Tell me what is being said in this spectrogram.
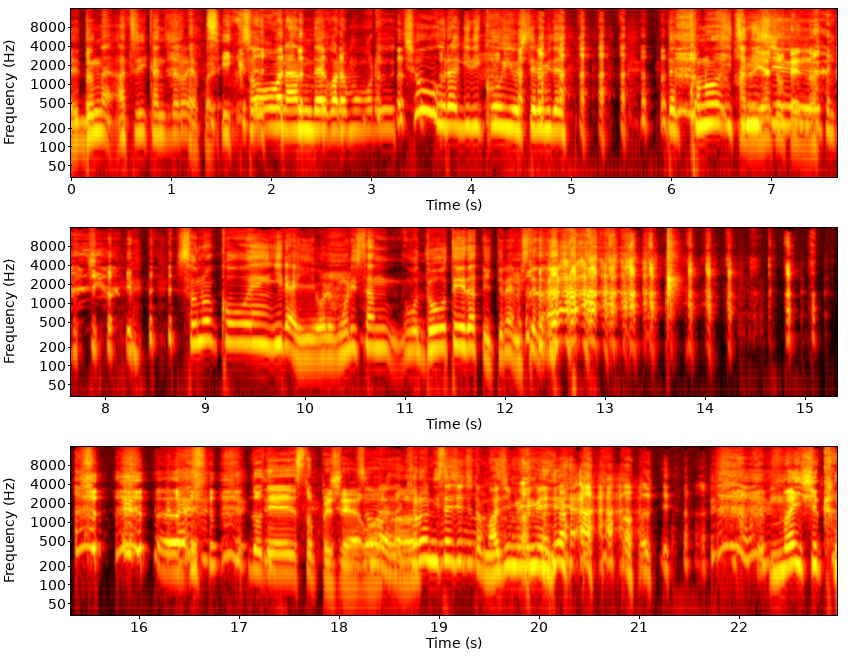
えどんな熱い感じだろうやっぱり。そうなんだよ。これもう俺超裏切り行為をしてるみたい。でこの春12屋書店の。週話を今その公演以来俺森さんを童貞だって言ってないのしてた？どうでストップして。そうなんだ。おこの23週ちょっと真面目に。毎週必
